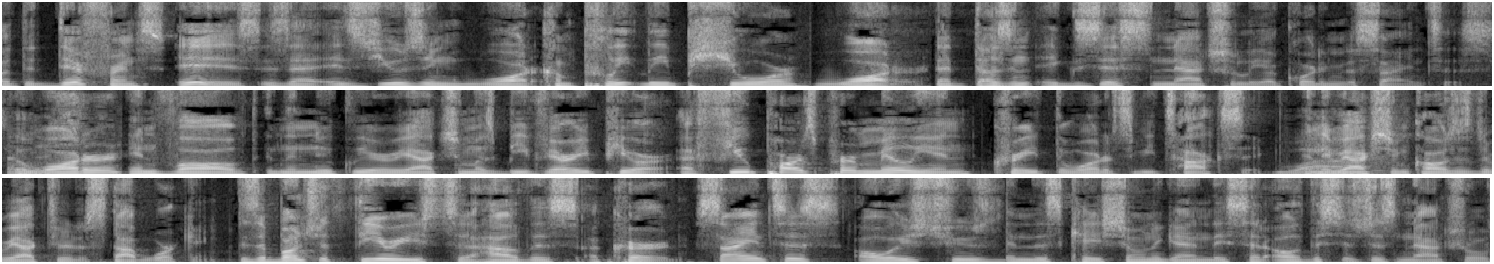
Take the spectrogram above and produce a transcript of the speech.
But the difference is, is that it's using water, completely pure water that doesn't exist naturally according to scientists. The water involved in the nuclear reaction must be very pure. A few parts per million create the water to be toxic, and the reaction causes the reactor to stop working. There's a bunch of theories to how this occurred. Scientists always choose, in this case shown again, they said, oh, this is just natural.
